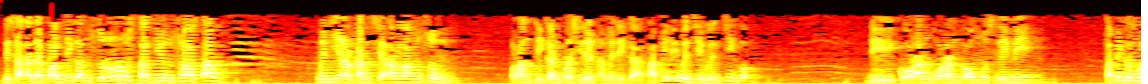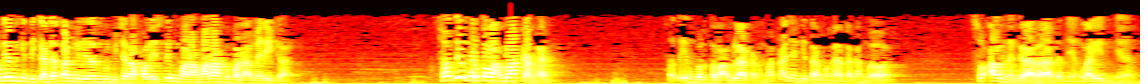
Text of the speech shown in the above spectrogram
di saat ada pelantikan seluruh stasiun swasta menyiarkan siaran langsung pelantikan presiden Amerika. Tapi ini benci-benci kok. Di koran-koran kaum muslimin. Tapi kemudian ketika datang giliran berbicara Palestina marah-marah kepada Amerika. Satu yang bertolak belakang kan? Satu yang bertolak belakang. Makanya kita mengatakan bahwa soal negara dan yang lainnya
